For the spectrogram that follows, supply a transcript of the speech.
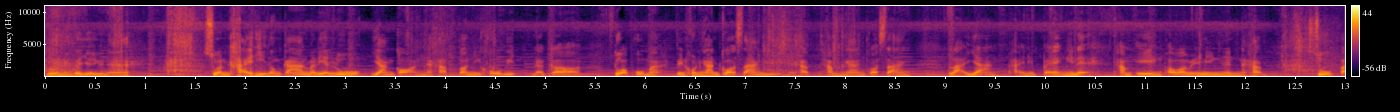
โลนึงก็เยอะอยู่นะ ส่วนใครที่ต้องการมาเรียนรู้ยังก่อนนะครับ ตอนนี้โควิด แล้วก็ตัวผมอะเป็นคนงานก่อสร้างอยู่นะครับทำงานก่อสร้างหลายอย่างภายในแปลงนี่แหละทำเองเพราะว่าไม่มีเงินนะครับ สู้ไป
